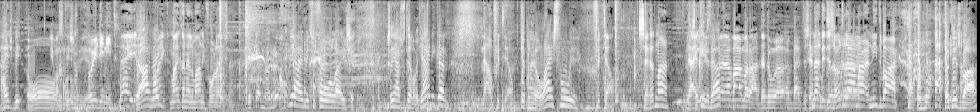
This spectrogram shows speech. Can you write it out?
Hij is weer... Oh, dat is ook- weer. Wil je die niet? Nee, Ja, nee. Mike, Mike kan helemaal niet voorlezen. Ik ken mijn rug op jij met je voorlezen. Ik zal jou eens vertellen wat jij niet kan. Nou, vertel. Ik heb een hele lijst voor je. Vertel. Zeg het maar. Nee, Zeg, inderdaad. Uh, waar maar raar. Dat doen we uh, buiten zender. Nou, dit is ook eh, raar, maar niet waar. Het is waar.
